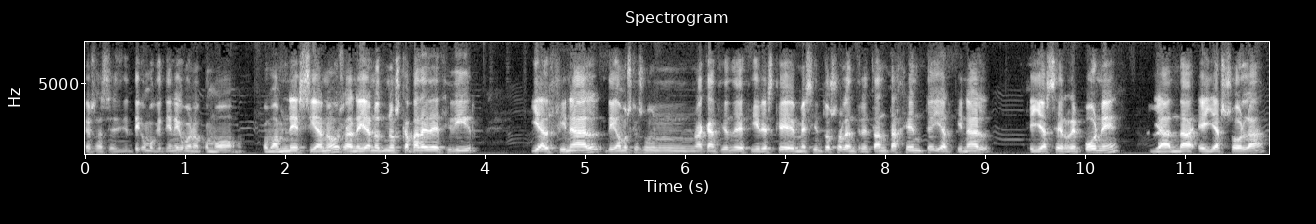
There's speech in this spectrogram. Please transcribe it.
o sea, se siente como que tiene, bueno, como, como amnesia, ¿no? O sea, ella no, no es capaz de decidir y al final, digamos que es un- una canción de decir, es que me siento sola entre tanta gente y al final ella se repone y anda ella sola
